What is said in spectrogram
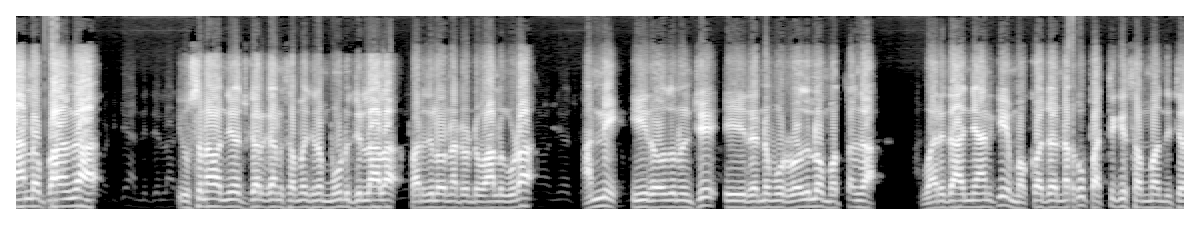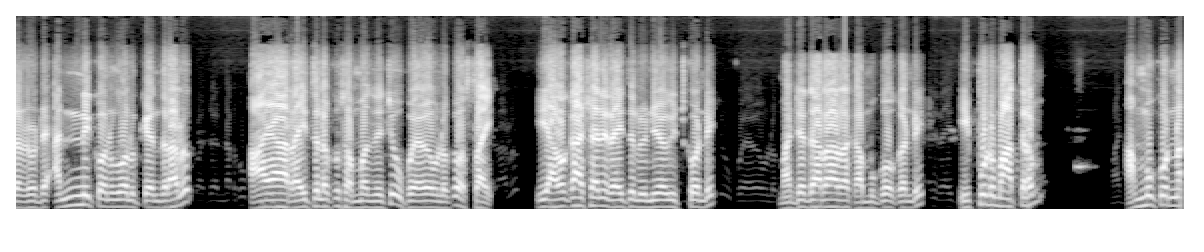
దానిలో భాగంగా ఈ హుస్నాబాద్ నియోజకవర్గానికి సంబంధించిన మూడు జిల్లాల పరిధిలో ఉన్నటువంటి వాళ్ళు కూడా అన్ని ఈ రోజు నుంచి ఈ రెండు మూడు రోజుల్లో మొత్తంగా వరి ధాన్యానికి మొక్కజొన్నకు పత్తికి సంబంధించినటువంటి అన్ని కొనుగోలు కేంద్రాలు ఆయా రైతులకు సంబంధించి ఉపయోగంలోకి వస్తాయి. ఈ అవకాశాన్ని రైతులు వినియోగించుకోండి మధ్యధరాలకు అమ్ముకోకండి. ఇప్పుడు మాత్రం అమ్ముకున్న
